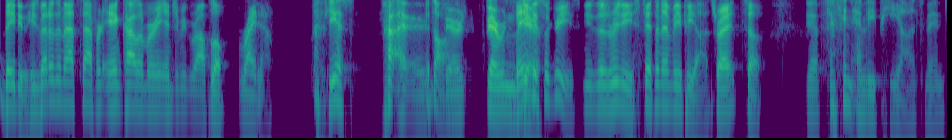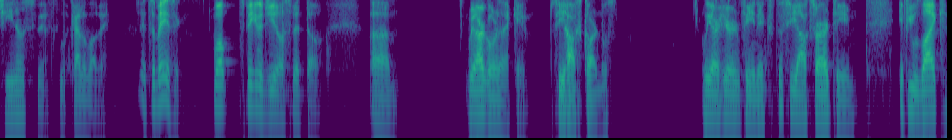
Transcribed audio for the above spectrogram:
They do. He's better than Matt Stafford and Kyler Murray and Jimmy Garoppolo right now. He is. It's odd. fair, fair and Vegas Vegas. agrees. He's there's a reason he's fifth in MVP odds, right? So Yeah, fifth in MVP odds, man. Geno Smith, gotta love it. it's amazing. Well, speaking of Geno Smith, though, Um, we are going to that game. Seahawks Cardinals. We are here in Phoenix. The Seahawks are our team. If you like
